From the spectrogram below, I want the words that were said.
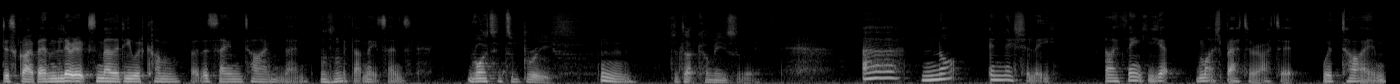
describe it. And lyrics and melody would come at the same time then, mm-hmm. if that makes sense. Writing to brief, mm. Did that come easily? Uh, not initially. And I think you get much better at it with time.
